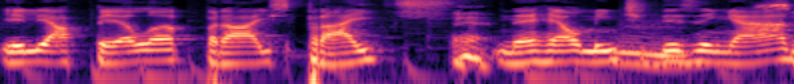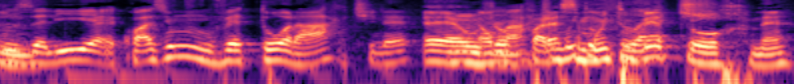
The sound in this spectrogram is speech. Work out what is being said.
ele apela pra sprites, É. né, realmente desenhados ali, é quase um vetor art, né? É, o uma jogo arte parece muito, flat. vetor, né?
